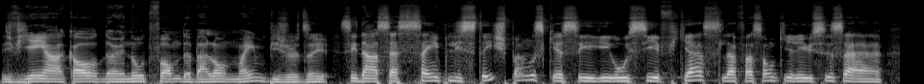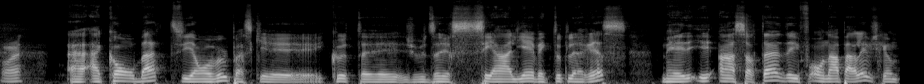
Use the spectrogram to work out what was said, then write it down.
vient encore d'une autre forme de ballon de même. Puis je veux dire, c'est dans sa simplicité, je pense que c'est aussi efficace la façon qu'ils réussissent à, à, combattre, si on veut, parce que, écoute, euh, je veux dire, c'est en lien avec tout le reste. Mais en sortant, des fois, on en parlait, puis comme,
